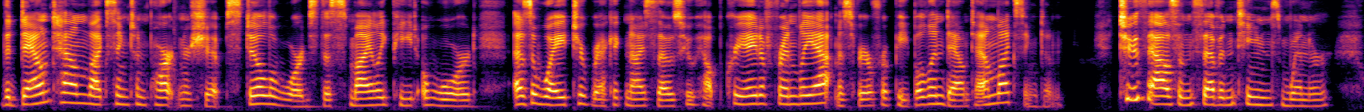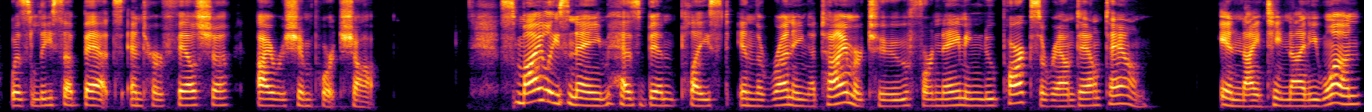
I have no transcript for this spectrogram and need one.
The Downtown Lexington Partnership still awards the Smiley Pete Award as a way to recognize those who help create a friendly atmosphere for people in downtown Lexington. 2017's winner was Lisa Betts and her Failte Irish import shop. Smiley's name has been placed in the running a time or two for naming new parks around downtown. In 1991,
